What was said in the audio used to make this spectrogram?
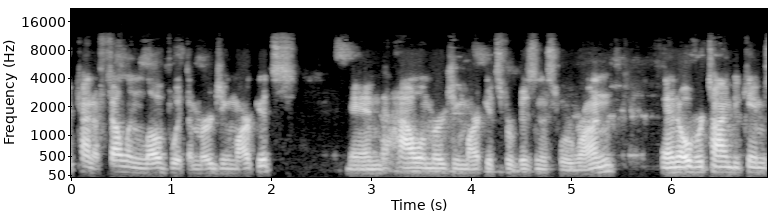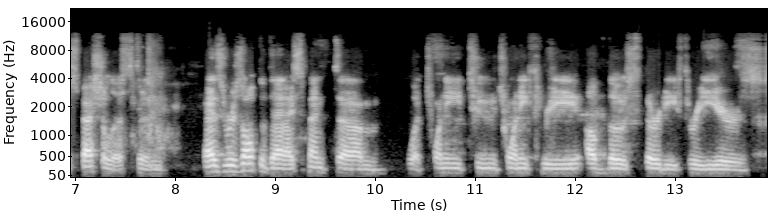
I kind of fell in love with emerging markets and how emerging markets for business were run, and over time became a specialist. And as a result of that, I spent um, what 22, 23 of those 33 years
